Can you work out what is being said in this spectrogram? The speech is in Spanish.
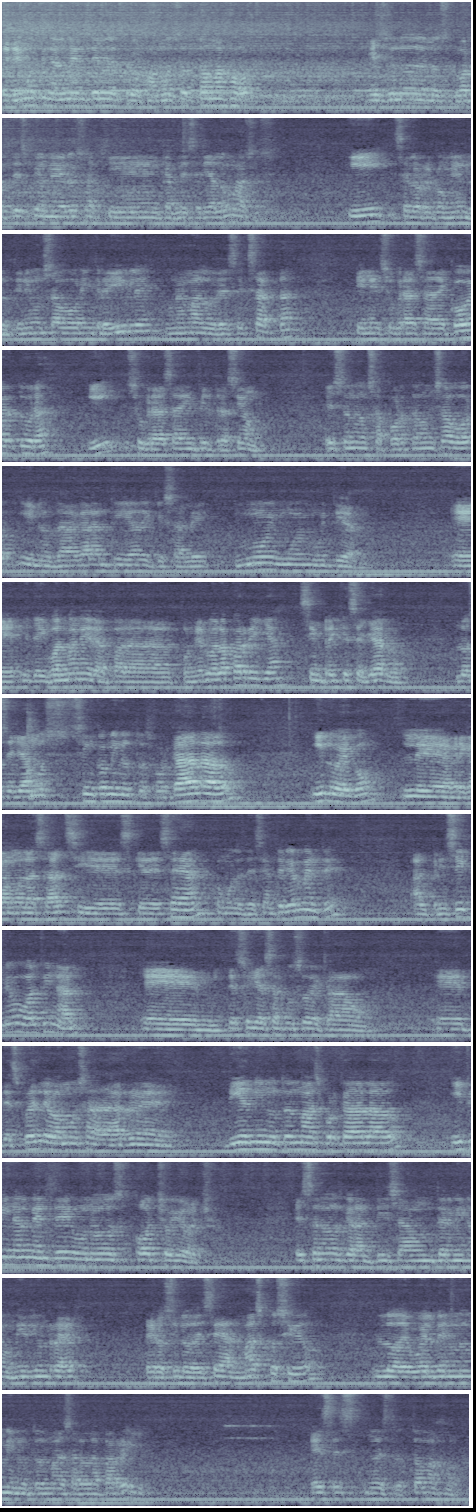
Este nuestro famoso Tomahawk es uno de los cortes pioneros aquí en Carnicería Lomazos y se lo recomiendo. Tiene un sabor increíble, una madurez exacta, tiene su grasa de cobertura y su grasa de infiltración. Eso nos aporta un sabor y nos da garantía de que sale muy, muy, muy tierno. Eh, de igual manera, para ponerlo a la parrilla, siempre hay que sellarlo. Lo sellamos 5 minutos por cada lado y luego le agregamos la sal si es que desean, como les decía anteriormente, al principio o al final. Eh, eso ya es al gusto de cada uno. Eh, después le vamos a dar 10 minutos más por cada lado y finalmente unos 8 y 8. Esto nos garantiza un término medium rare, pero si lo desean más cocido, lo devuelven unos minutos más a la parrilla. Ese es nuestro tomahawk.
